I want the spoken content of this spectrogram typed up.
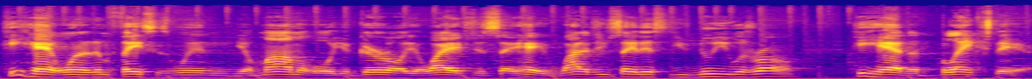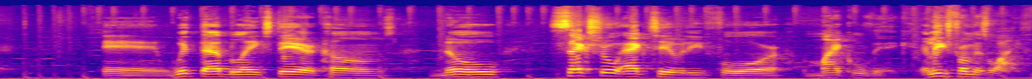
he had one of them faces when your mama or your girl or your wife just say, "Hey, why did you say this? You knew you was wrong." He had a blank stare, and with that blank stare comes no sexual activity for Michael Vick, at least from his wife.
